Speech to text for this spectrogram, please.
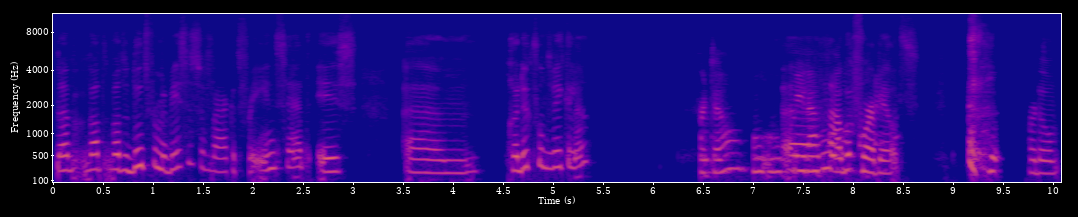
nou, wat, wat het doet voor mijn business, of waar ik het voor inzet, is um, product ontwikkelen. Vertel, hoe, hoe kun je uh, Nou, bijvoorbeeld. Pardon.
